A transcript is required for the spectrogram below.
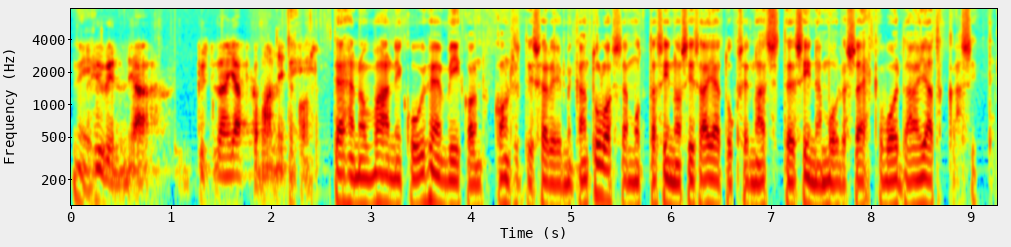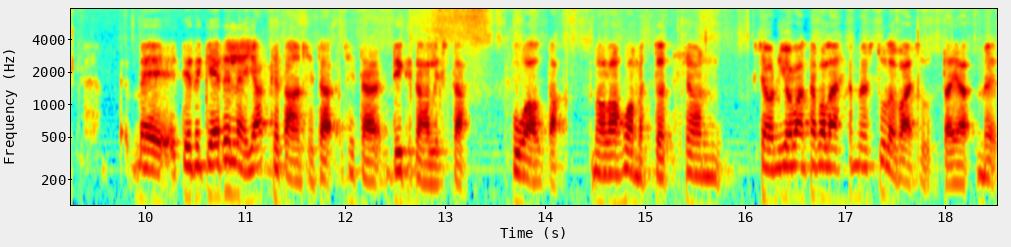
niin. hyvin ja pystytään jatkamaan niitä niin. Tämähän on vaan niin kuin yhden viikon konserttisarja, mikä on tulossa, mutta siinä on siis ajatuksena, että siinä muodossa ehkä voidaan jatkaa sitten. Me tietenkin edelleen jatketaan sitä, sitä digitaalista puolta. Me ollaan huomattu, että se on se on jollain tavalla ehkä myös tulevaisuutta ja me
